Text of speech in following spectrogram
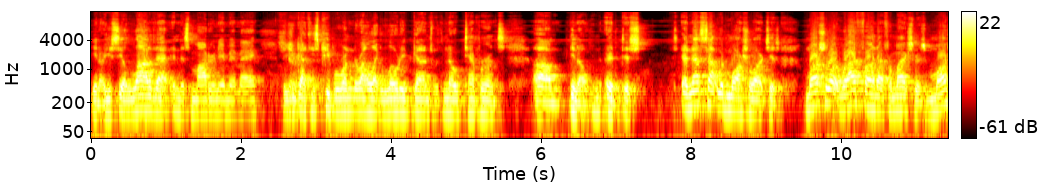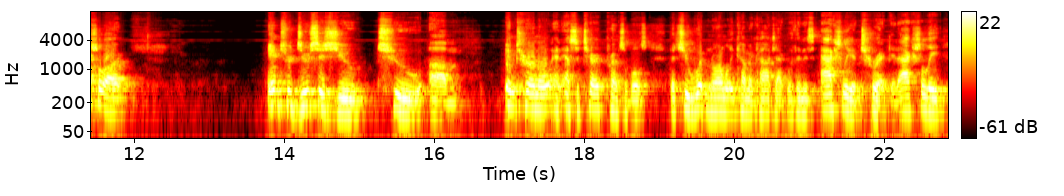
You know, you see a lot of that in this modern MMA. Sure. You've got these people running around like loaded guns with no temperance. Um, you know, it just, and that's not what martial arts is. Martial art, what I found out from my experience, martial art introduces you to um, internal and esoteric principles that you wouldn't normally come in contact with. And it's actually a trick. It actually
